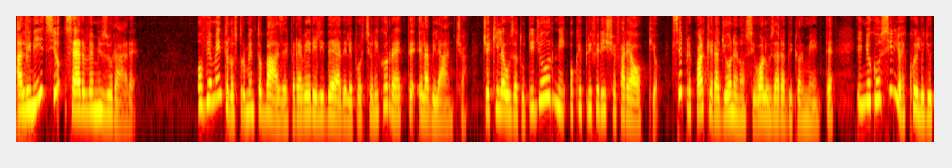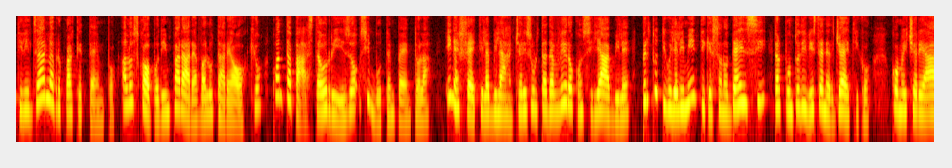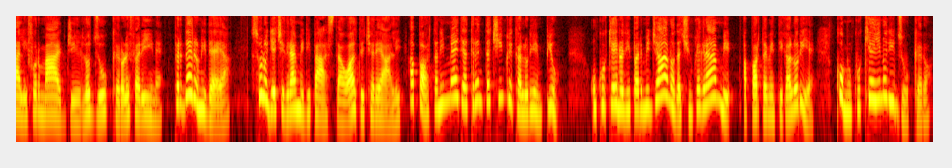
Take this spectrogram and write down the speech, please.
All'inizio serve misurare. Ovviamente lo strumento base per avere l'idea delle porzioni corrette è la bilancia. C'è chi la usa tutti i giorni o che preferisce fare a occhio. Se per qualche ragione non si vuole usare abitualmente, il mio consiglio è quello di utilizzarla per qualche tempo, allo scopo di imparare a valutare a occhio quanta pasta o riso si butta in pentola. In effetti la bilancia risulta davvero consigliabile per tutti quegli alimenti che sono densi dal punto di vista energetico, come i cereali, i formaggi, lo zucchero, le farine. Per dare un'idea, solo 10 grammi di pasta o altri cereali apportano in media 35 calorie in più. Un cucchiaino di parmigiano da 5 grammi apporta 20 calorie, come un cucchiaino di zucchero.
